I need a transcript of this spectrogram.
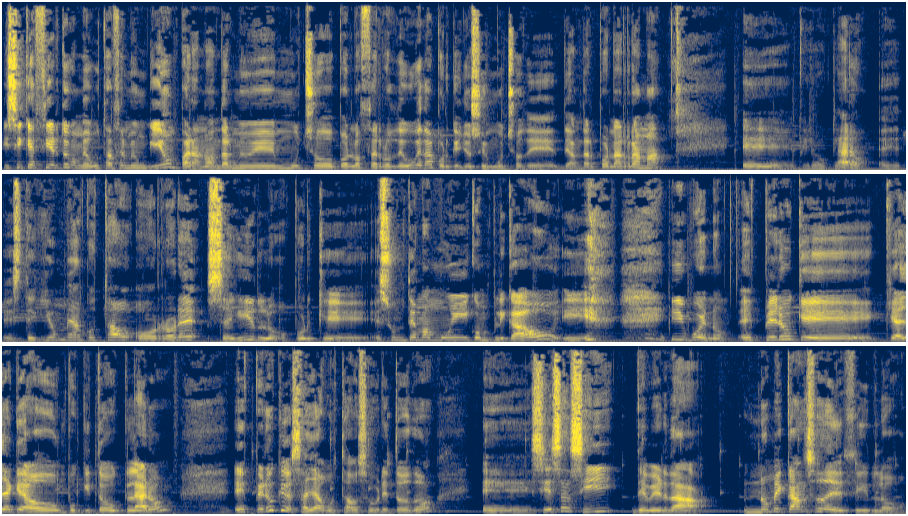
Y sí que es cierto que me gusta hacerme un guion para no andarme mucho por los cerros de Úbeda, porque yo soy mucho de, andar por las ramas. Eh, pero claro, eh, este guion me ha costado horrores seguirlo, porque es un tema muy complicado y, bueno, espero que haya quedado un poquito claro. Espero que os haya gustado sobre todo. Eh, si es así, de verdad, no me canso de decirlo.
